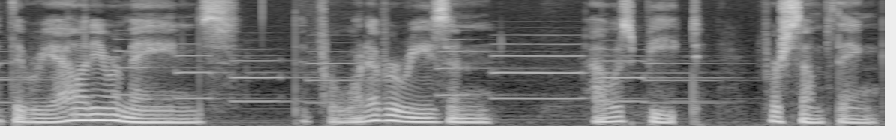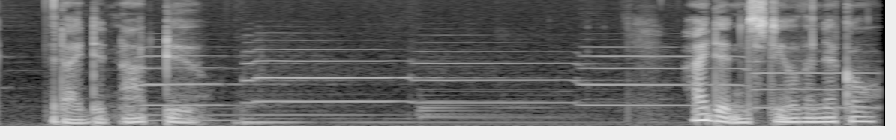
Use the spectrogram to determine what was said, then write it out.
But the reality remains that for whatever reason, I was beat for something that I did not do. I didn't steal the nickel.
